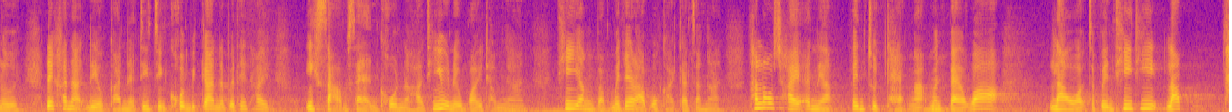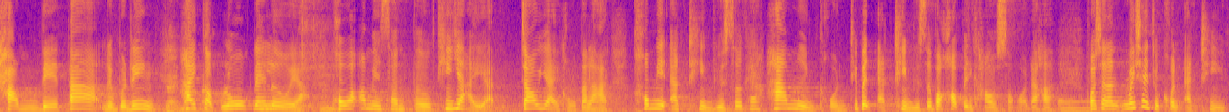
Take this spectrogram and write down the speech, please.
เลย ในขณะเดียวกันเนี่ยจริงๆ คนพิการในประเทศไทยอีก 3 0 0 0 0 0 คนนะคะที่อยู่ในวัยทำงานที่ยังแบบไม่ได้รับโอกาสการจ้างงาน ถ้าเราใช้อันเนี้ยเป็นจุดแข็งอะมันแปลว่าเราอะจะเป็นที่ที่รับ ทำ Data Labeling ใหญ่มากให้กับโลกได้เลยอะเพราะว่า Amazon t u r k ที่ใหญ่อะเจ้าใหญ่ของตลาดเขามี Active User แค่ 50,000 คนที่เป็น Active User เพราะเขาเป็น crowdsource นะคะเพราะฉะนั้นไม่ใช่ทุกคน Active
